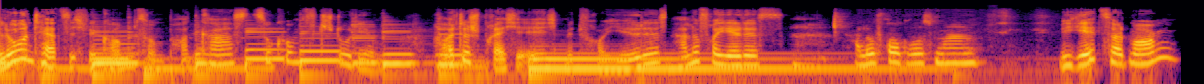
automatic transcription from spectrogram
Hallo und herzlich willkommen zum Podcast Zukunft Studium. Heute spreche ich mit Frau Yildiz. Hallo Frau Yildiz. Hallo Frau Großmann. Wie geht's heute Morgen?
